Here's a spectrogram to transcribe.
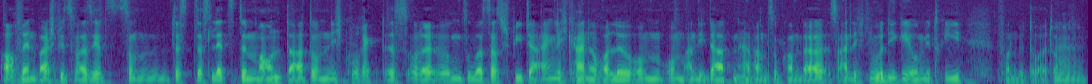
Auch wenn beispielsweise jetzt zum, das, das letzte Mount-Datum nicht korrekt ist oder irgend sowas, das spielt ja eigentlich keine Rolle, um, um an die Daten heranzukommen. Da ist eigentlich nur die Geometrie von Bedeutung. Mhm.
